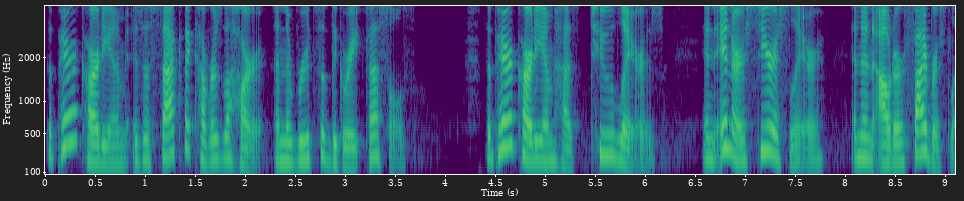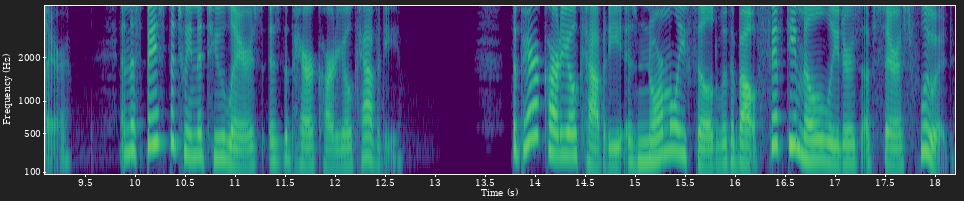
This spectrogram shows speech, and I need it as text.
The pericardium is a sac that covers the heart and the roots of the great vessels. The pericardium has two layers an inner serous layer and an outer fibrous layer, and the space between the two layers is the pericardial cavity. The pericardial cavity is normally filled with about 50 milliliters of serous fluid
